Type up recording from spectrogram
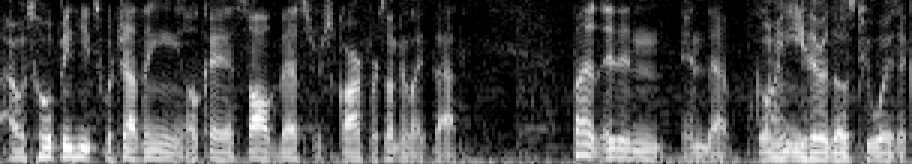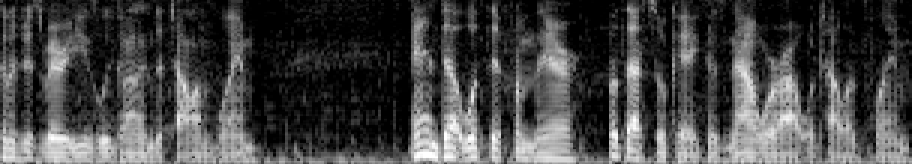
I was hoping he'd switch out thinking, okay, assault vest or scarf or something like that but it didn't end up going either of those two ways. I could have just very easily gone into Talonflame and dealt with it from there, but that's okay because now we're out with Talonflame.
